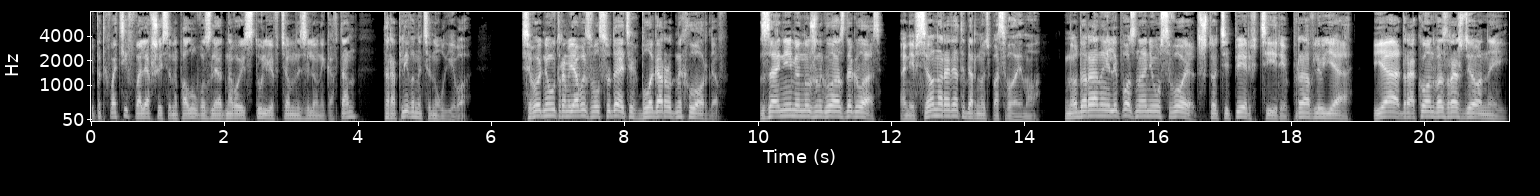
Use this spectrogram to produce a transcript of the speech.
и, подхватив валявшийся на полу возле одного из стульев темно-зеленый кафтан, торопливо натянул его. «Сегодня утром я вызвал сюда этих благородных лордов. За ними нужен глаз да глаз. Они все норовят обернуть по-своему. Но да рано или поздно они усвоят, что теперь в тире правлю я. Я дракон возрожденный.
